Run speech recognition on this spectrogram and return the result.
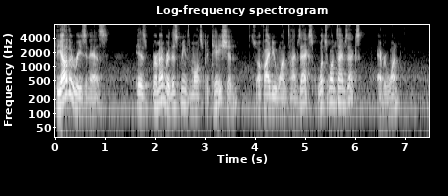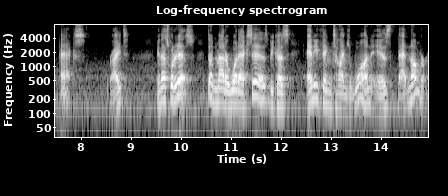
The other reason is is remember this means multiplication so if I do 1 times x, what's 1 times x, everyone? x, right? I mean, that's what it is. Doesn't matter what x is because anything times 1 is that number.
